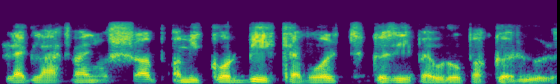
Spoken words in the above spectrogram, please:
leglátványosabb, amikor béke volt Közép-Európa körül.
